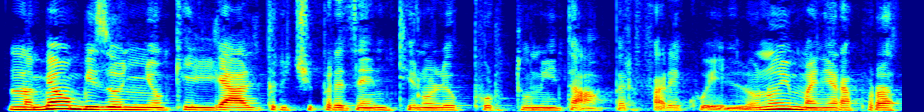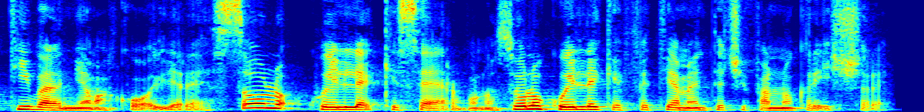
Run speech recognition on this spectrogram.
Non abbiamo bisogno che gli altri ci presentino le opportunità per fare quello, noi in maniera proattiva le andiamo a cogliere, solo quelle che servono, solo quelle che effettivamente ci fanno crescere.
